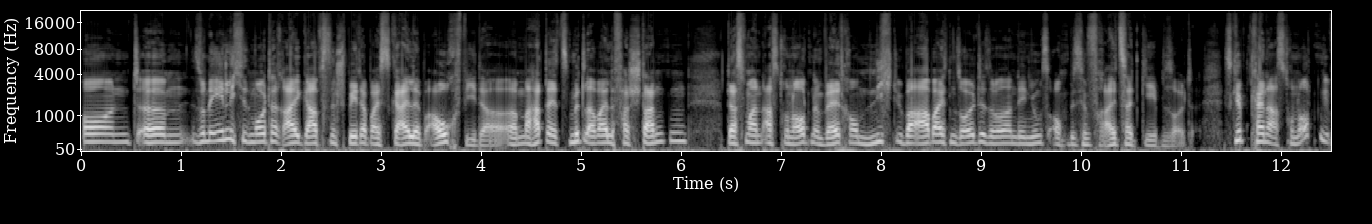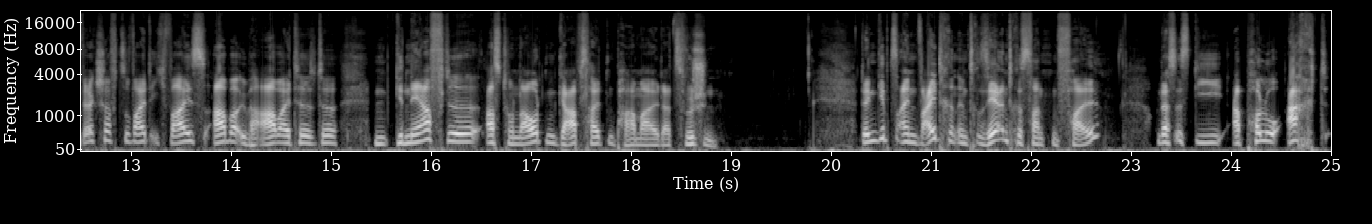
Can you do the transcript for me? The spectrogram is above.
Und ähm, so eine ähnliche Meuterei gab es dann später bei Skylab auch wieder. Ähm, man hat jetzt mittlerweile verstanden, dass man Astronauten im Weltraum nicht überarbeiten sollte, sondern den Jungs auch ein bisschen Freizeit geben sollte. Es gibt keine Astronautengewerkschaft, soweit ich weiß, aber überarbeitete, genervte Astronauten gab es halt ein paar Mal dazwischen. Dann gibt es einen weiteren sehr interessanten Fall. Und das ist die Apollo 8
